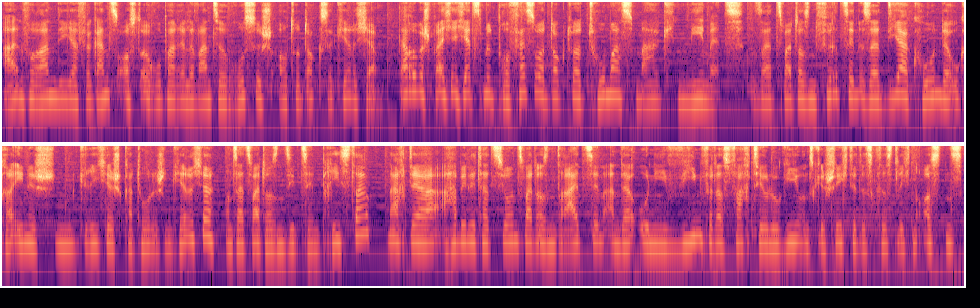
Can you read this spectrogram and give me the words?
Allen voran die ja für ganz Osteuropa relevante russisch-orthodoxe Kirche. Darüber spreche ich jetzt mit Professor Dr. Thomas Mark Nemeth. Seit 2014 ist er Diakon der ukrainischen griechisch-katholischen Kirche und seit 2017 Priester. Nach der Habilitation 2013 an der Uni Wien für das Fach Theologie und Geschichte des christlichen Ostens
